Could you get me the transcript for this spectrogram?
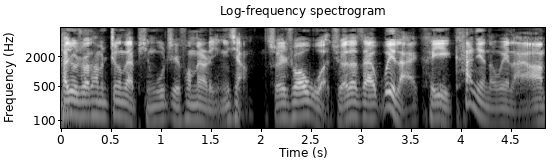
他就说他们正在评估这方面的影响。所以说，我觉得在未来可以看见的未来啊，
